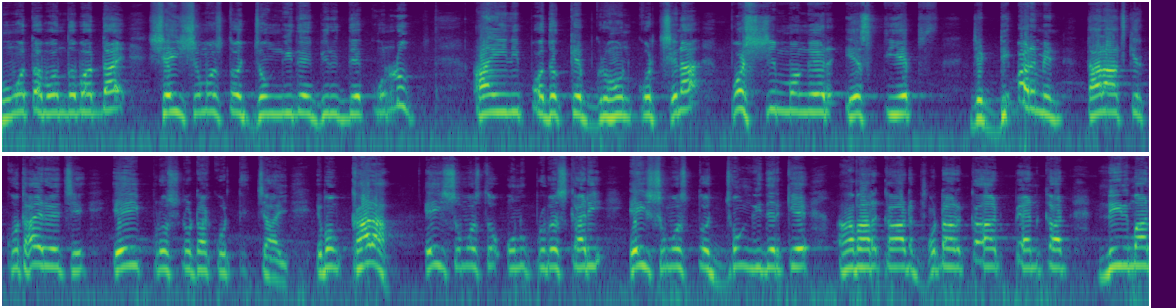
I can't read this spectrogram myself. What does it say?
মমতা বন্দ্যোপাধ্যায় সেই সমস্ত জঙ্গিদের বিরুদ্ধে কোনরূপ আইনি পদক্ষেপ গ্রহণ করছে না। পশ্চিমবঙ্গের এসটিএফ যে ডিপার্টমেন্ট তারা আজকের কোথায় রয়েছে এই প্রশ্নটা করতে চাই। এবং কারা এই সমস্ত অনুপ্রবেশকারী, এই সমস্ত জঙ্গিদেরকে Aadhaar card, voter card, PAN card নির্মাণ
